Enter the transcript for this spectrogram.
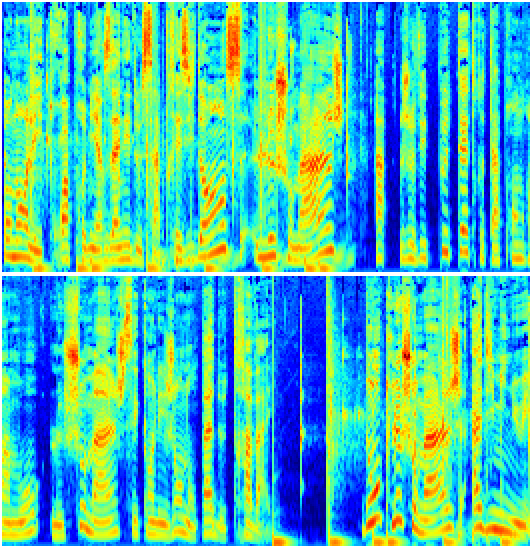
Pendant les trois premières années de sa présidence, le chômage... Ah, je vais peut-être t'apprendre un mot. Le chômage, c'est quand les gens n'ont pas de travail. Donc le chômage a diminué.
